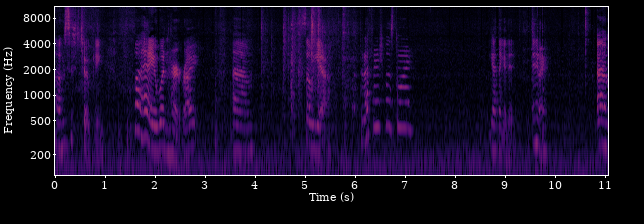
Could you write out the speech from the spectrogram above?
I was just joking. But hey, it wouldn't hurt, right? Um, so yeah. Did I finish my story? Yeah, I think I did. Anyway. Um,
